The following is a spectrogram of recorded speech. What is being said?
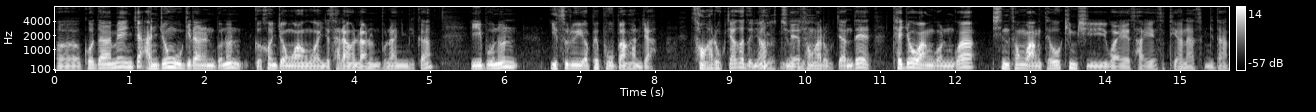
어, 그 다음에 이제 안종욱이라는 분은 그 헌정왕후와 이제 사랑을 나눈 분 아닙니까? 이분은 이수루 옆에 부방한 자 성하룩자거든요. 그렇죠. 네, 예. 성하룩자인데 태조 왕건과 신성 왕태호 김씨와의 사이에서 태어났습니다.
